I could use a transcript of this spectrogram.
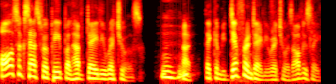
all successful people have daily rituals. Mm-hmm. Now, they can be different daily rituals, obviously,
